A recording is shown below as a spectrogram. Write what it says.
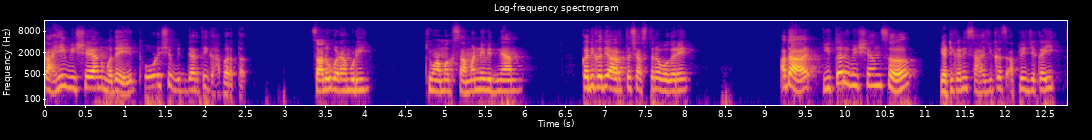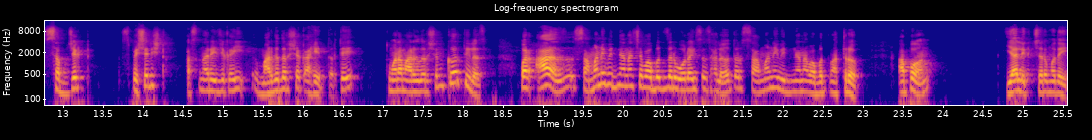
काही विषयांमध्ये थोडेसे विद्यार्थी घाबरतात. चालू घडामोडी किंवा मग सामान्य विज्ञान कधी कधी अर्थशास्त्र वगैरे. आता इतर विषयांचं या ठिकाणी साहजिकच आपले जे काही सब्जेक्ट स्पेशलिस्ट असणारे जे काही मार्गदर्शक आहेत तर ते तुम्हाला मार्गदर्शन करतीलच. पण आज सामान्य विज्ञानाच्या बाबत जर बोलायचं झालं तर सामान्य विज्ञानाबाबत मात्र आपण या लेक्चरमध्ये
